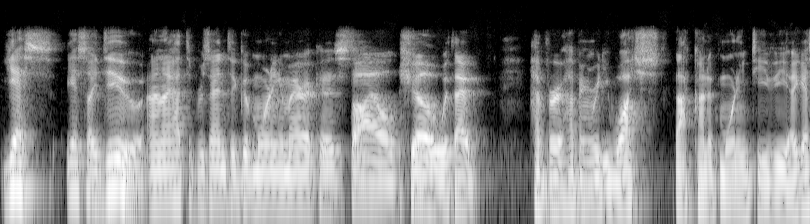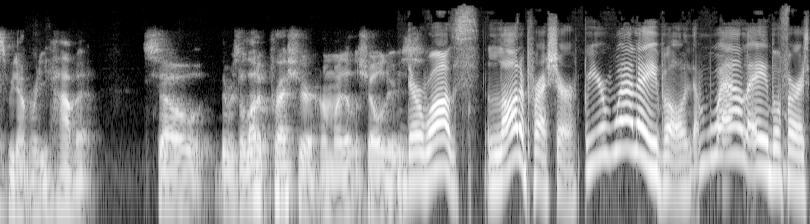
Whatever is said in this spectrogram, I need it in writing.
Yes, yes, I do. And I had to present a Good Morning America style show without ever having really watched that kind of morning TV. I guess we don't really have it. So there was a lot of pressure on my little shoulders. There was a lot of pressure, but you're well able, well able for it.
